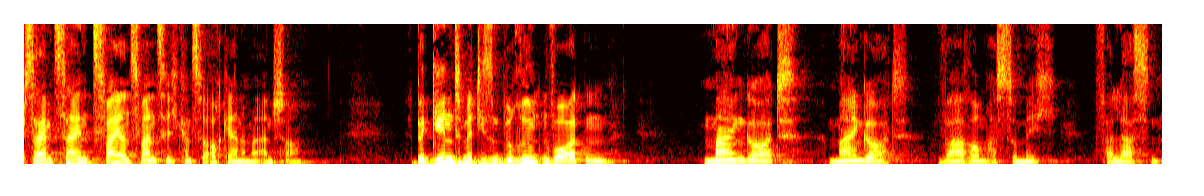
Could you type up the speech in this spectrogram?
Psalm 22 kannst du auch gerne mal anschauen. Er beginnt mit diesen berühmten Worten, mein Gott, mein Gott, warum hast du mich verlassen.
